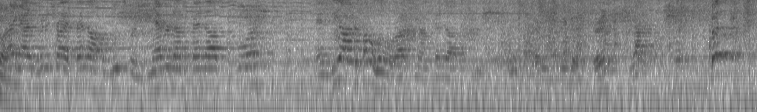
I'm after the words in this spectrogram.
All right, guys, we're gonna try a fend off with Lucifer. He's never done fend offs before, and to be honest, I'm a little rusty on fend offs. Ready? Yeah. Bust!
